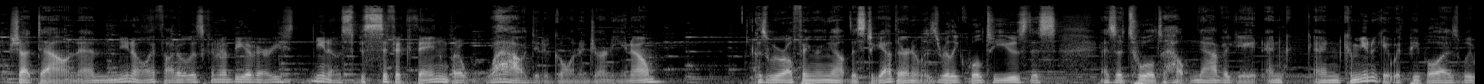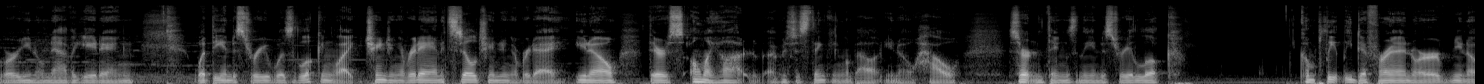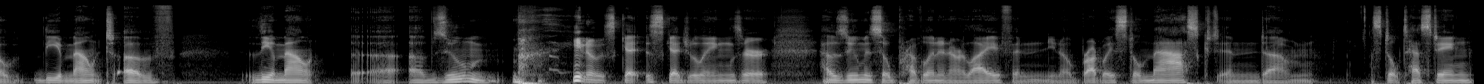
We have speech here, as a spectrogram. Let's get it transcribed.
shutdown. And, you know, I thought it was going to be a very, you know, specific thing, but wow, did it go on a journey, you know? because we were all figuring out this together and it was really cool to use this as a tool to help navigate and and communicate with people as we were you know navigating what the industry was looking like changing every day and it's still changing every day. You know there's oh my god i was just thinking about you know how certain things in the industry look completely different or you know the amount of the amount uh, of Zoom, you know, ske- schedulings or how Zoom is so prevalent in our life, and you know, Broadway is still masked and um, still testing.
